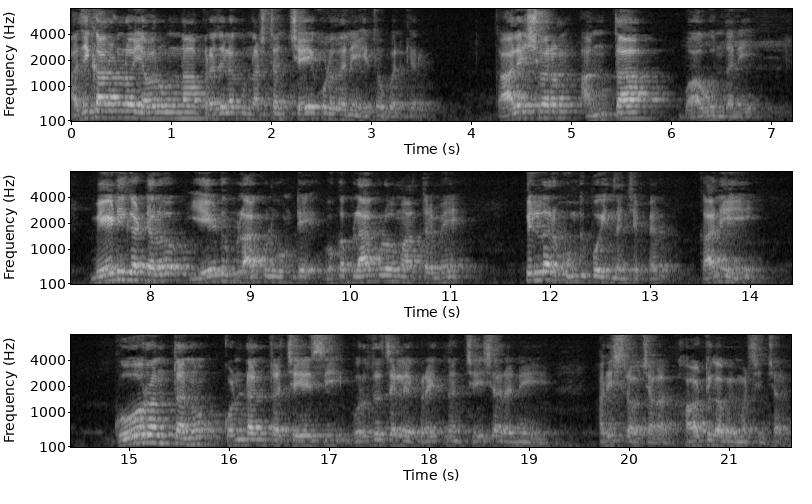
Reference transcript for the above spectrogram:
అధికారంలో ఎవరు ఉన్నా ప్రజలకు నష్టం చేయకూడదని హితో పలికారు. కాళేశ్వరం అంతా బాగుందని మేడిగడ్డలో ఏడు బ్లాకులు ఉంటే ఒక బ్లాకులో మాత్రమే పిల్లర్ కుంగిపోయిందని చెప్పారు. కానీ గోరంతను కొండంత చేసి బురద చల్లే ప్రయత్నం చేశారని హరీష్ రావు చాలా ఘాటుగా విమర్శించారు.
